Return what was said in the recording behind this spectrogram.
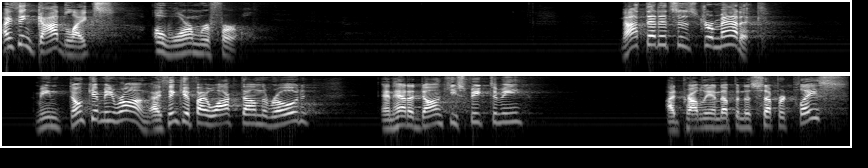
I think God likes a warm referral. Not that it's as dramatic. I mean, don't get me wrong. I think if I walked down the road and had a donkey speak to me, I'd probably end up in a separate place,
